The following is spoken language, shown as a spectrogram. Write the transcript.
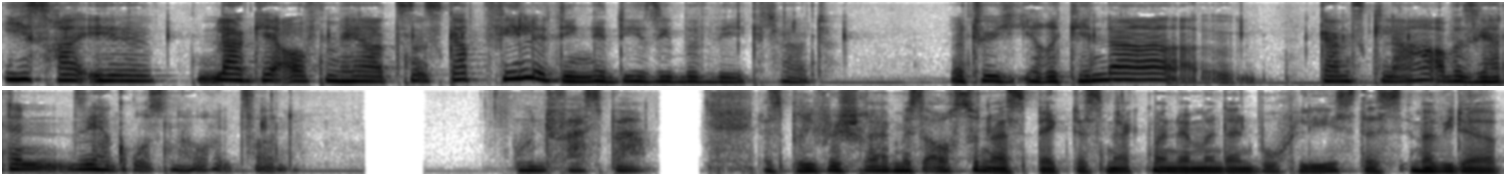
Israel lag ihr auf dem Herzen. Es gab viele Dinge, die sie bewegt hat. Natürlich ihre Kinder, ganz klar, aber sie hatte einen sehr großen Horizont. Unfassbar. Das Briefeschreiben ist auch so ein Aspekt. Das merkt man, wenn man dein Buch liest, dass immer wieder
